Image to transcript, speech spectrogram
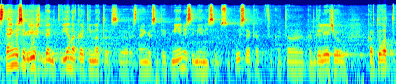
Stengiuosi grįžti bent vieną kartą į metus ir stengiuosi taip mėnesį, mėnesį su pusė, kad, kad, kad galėčiau kartu vat,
